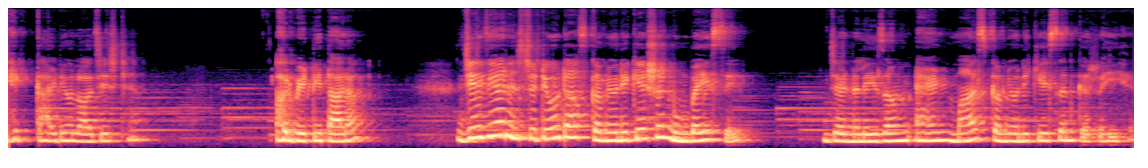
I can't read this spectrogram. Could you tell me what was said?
एक कार्डियोलॉजिस्ट हैं। और बेटी Tara, Xavier institute of communication Mumbai से जर्नलिज्म एंड मास कम्युनिकेशन कर रही है।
